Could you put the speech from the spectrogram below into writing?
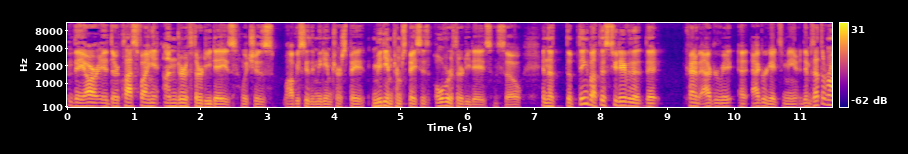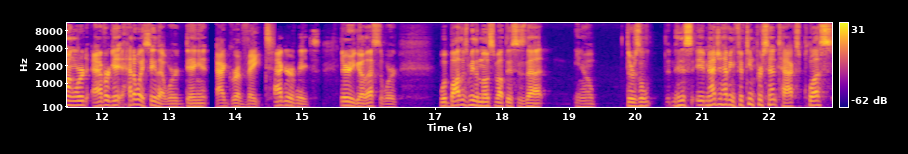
They are. They're classifying it under 30 days, which is obviously the medium term space. Medium term space is over 30 days. So, and the the thing about this too, David, that, that kind of aggravate uh, aggregates me. Is that the wrong word? Aggregate. How do I say that word? Dang it. Aggravate. Aggravates. There you go. That's the word what bothers me the most about this is that you know there's a this, imagine having 15% tax plus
